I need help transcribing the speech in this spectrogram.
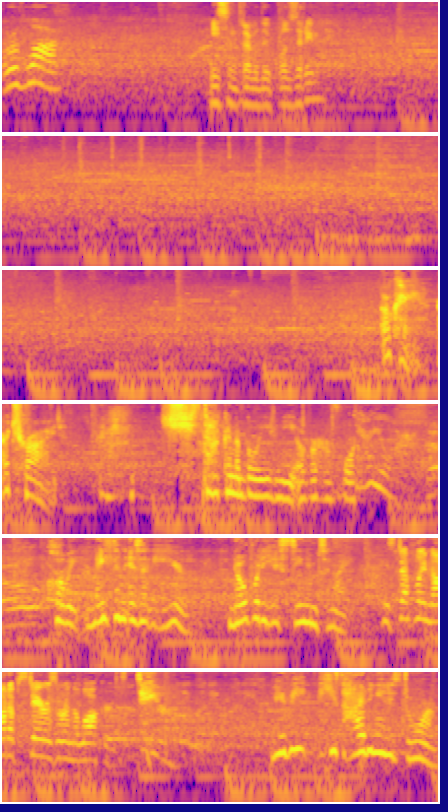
Au revoir. Nisam trebao da je upozorim. Okay, I tried. I mean, she's not gonna believe me over her voice. There you are. Chloe, Nathan isn't here. Nobody has seen him tonight. He's definitely not upstairs or in the lockers. Damn. Maybe he's hiding in his dorm.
